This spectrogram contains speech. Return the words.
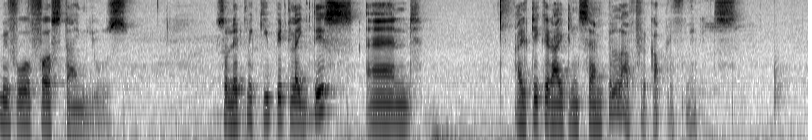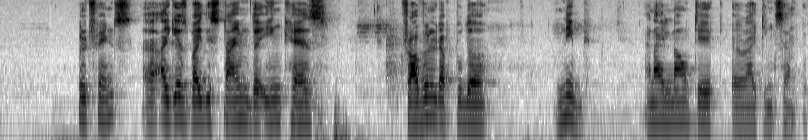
before first time use. So let me keep it like this and I'll take a writing sample after a couple of minutes. Well friends uh, I guess by this time the ink has traveled up to the nib and I'll now take a writing sample.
